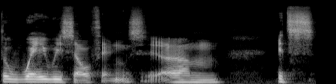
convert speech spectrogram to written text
the way we sell things. Um, it's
